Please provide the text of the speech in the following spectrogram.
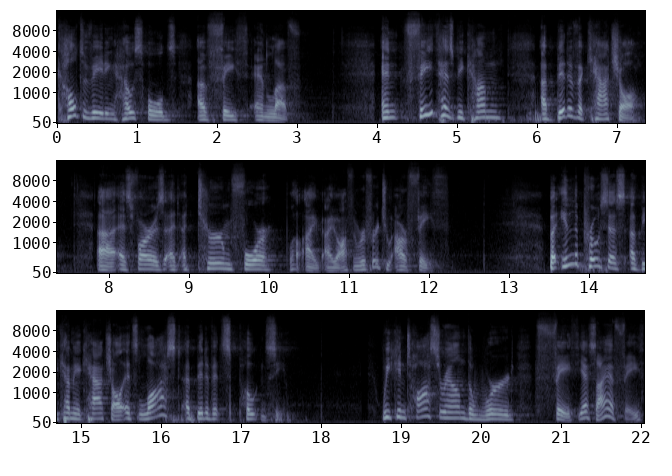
cultivating households of faith and love. And faith has become a bit of a catch all uh, as far as a, a term for, well, I, I often refer to our faith. But in the process of becoming a catch all, it's lost a bit of its potency. We can toss around the word faith. Yes, I have faith.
